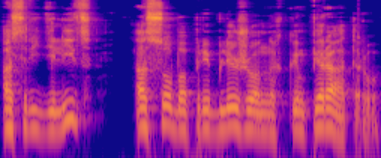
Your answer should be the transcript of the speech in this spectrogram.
а среди лиц, особо приближенных к императору.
